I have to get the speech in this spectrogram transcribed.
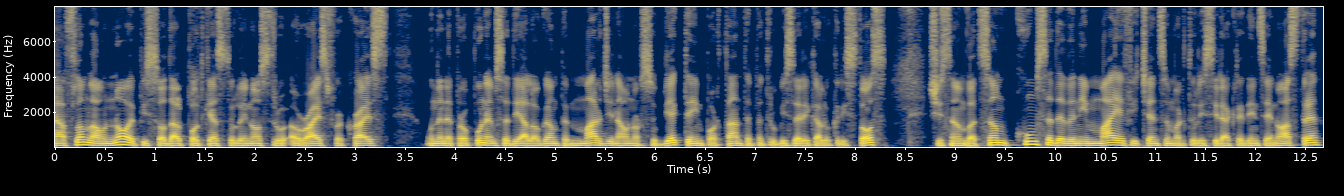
aflăm la un nou episod al podcastului nostru Arise for Christ, unde ne propunem să dialogăm pe marginea unor subiecte importante pentru Biserica lui Hristos și să învățăm cum să devenim mai eficienți în mărturisirea credinței noastre.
